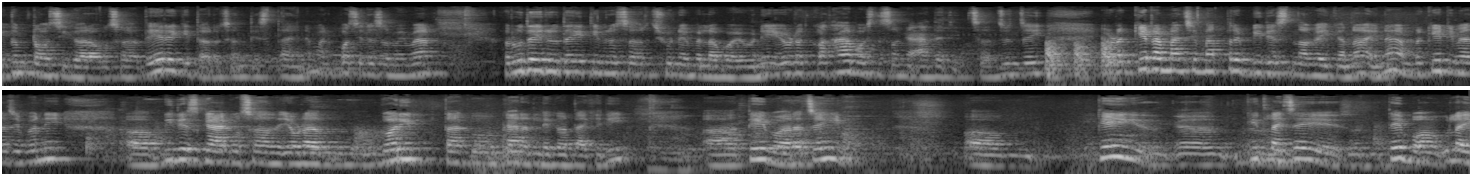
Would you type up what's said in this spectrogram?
एकदम टची गराउँछ। धेरै गीतहरू छन् त्यस्ता होइन? मैले पछिल्लो समयमा रुँदै रुँदै तिम्रो सहर छुने बेला भयो भने एउटा कथावस्तुसँग आधारित छ। जुन चाहिँ एउटा केटा मान्छे मात्रै विदेश नगइकन होइन? हाम्रो केटी मान्छे पनि विदेश गएको छ एउटा गरिबताको कारणले गर्दाखेरि त्यही भएर चाहिँ त्यही गीतलाई चाहिँ त्यही उसलाई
